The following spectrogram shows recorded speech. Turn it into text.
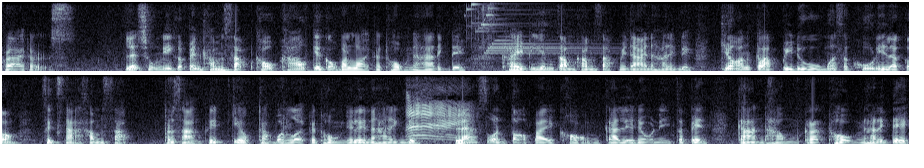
firecrackers และช่วงนี้ก็เป็นคำศัพท์คร่าวๆเกี่ยวกับวันลอยกระทงนะฮะเด็กๆ ใครที่ยังจำคำศัพท์ไม่ได้นะฮะเด็กๆ ย้อนกลับไปดูเมื่อสักครู่นี้แล้วก็ศึกษาคำศัพท์ภาษาอังกฤษเกี่ยวกับวันลอยกระทงได้เลยนะฮะเด็กๆ และส่วนต่อไปของการเรียนในวันนี้จะเป็นการทำกระทงนะฮะเด็ก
